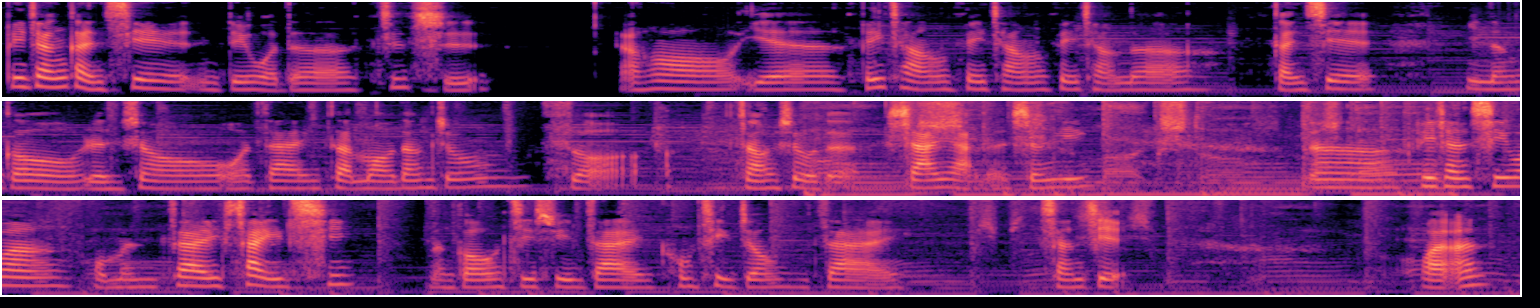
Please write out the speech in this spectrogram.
非常感谢你对我的支持，然后也非常非常非常的感谢你能够忍受我在感冒当中所遭受的沙哑的声音。那非常希望我们在下一期能够继续在空气中再相见，晚安。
